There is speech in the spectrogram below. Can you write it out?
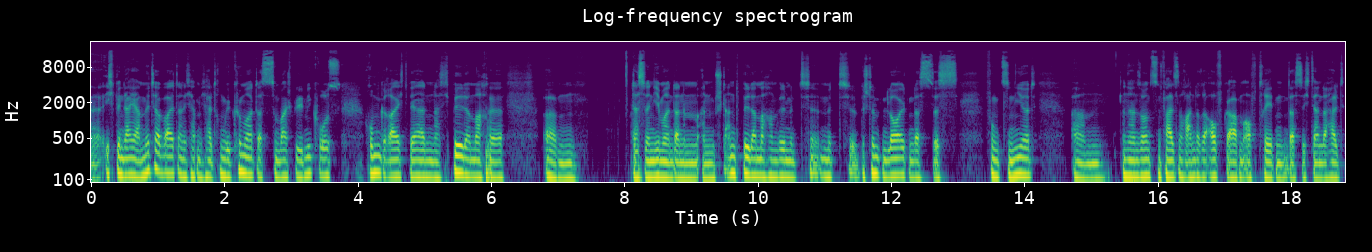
äh, ich bin da ja Mitarbeiter und ich habe mich halt darum gekümmert, dass zum Beispiel Mikros rumgereicht werden, dass ich Bilder mache, ähm, dass wenn jemand an einem, an einem Stand Bilder machen will mit, mit bestimmten Leuten, dass das funktioniert. Ähm, und ansonsten, falls noch andere Aufgaben auftreten, dass ich dann da halt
